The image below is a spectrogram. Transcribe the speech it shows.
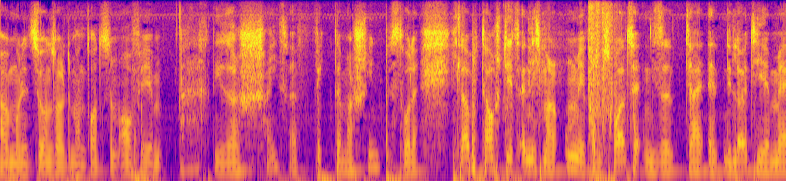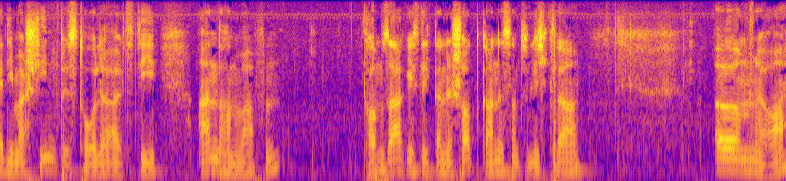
aber Munition sollte man trotzdem aufheben. Ach, diese scheiß verfickte Maschinenpistole. Ich glaube, ich tausche die jetzt endlich mal um. Mir kommt vor, als hätten diese die, hätten die Leute hier mehr die Maschinenpistole als die anderen Waffen. Kaum sage ich, es liegt an der Shotgun, ist natürlich klar. Ähm, ja.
